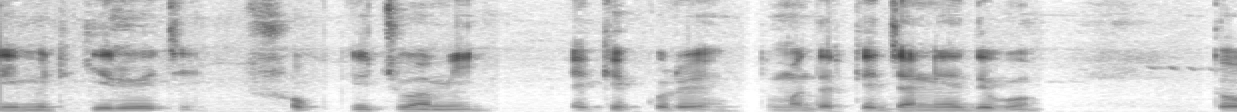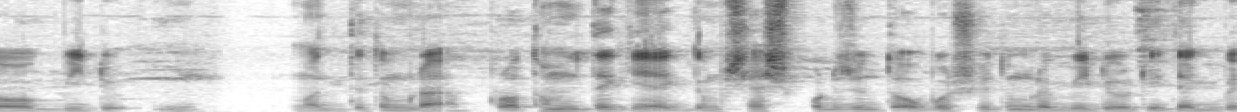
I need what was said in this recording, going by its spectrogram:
লিমিট কি রয়েছে সব কিছু আমি এক এক করে তোমাদেরকে জানিয়ে দেব। তো ভিডিও মধ্যে তোমরা প্রথম থেকে একদম শেষ পর্যন্ত অবশ্যই তোমরা ভিডিওটি দেখবে।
